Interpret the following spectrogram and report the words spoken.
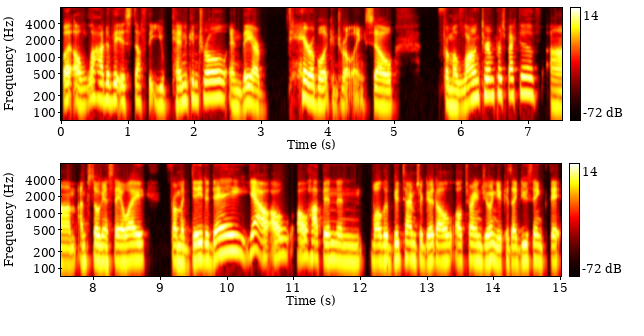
but a lot of it is stuff that you can control, and they are terrible at controlling. So, from a long-term perspective, um, I'm still going to stay away. From a day-to-day, yeah, I'll I'll hop in, and while the good times are good, I'll I'll try and join you because I do think that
